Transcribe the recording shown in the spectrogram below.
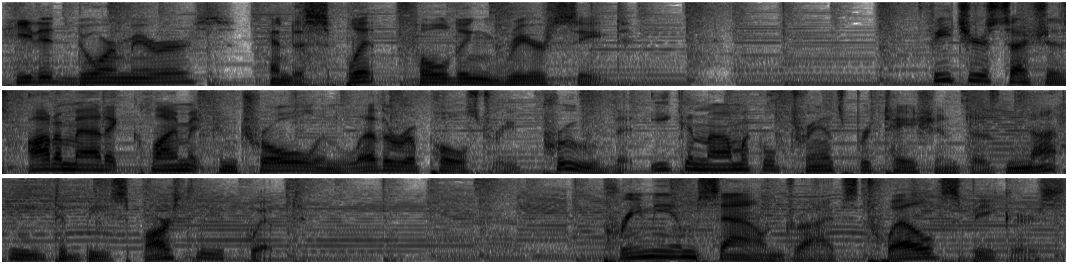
heated door mirrors, and a split folding rear seat. Features such as automatic climate control and leather upholstery prove that economical transportation does not need to be sparsely equipped. Premium sound drives 12 speakers,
